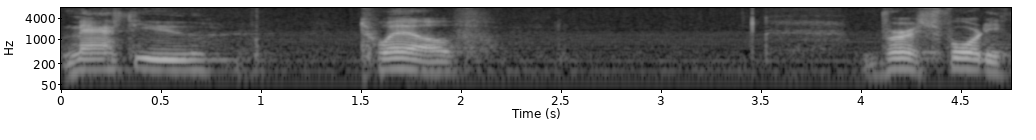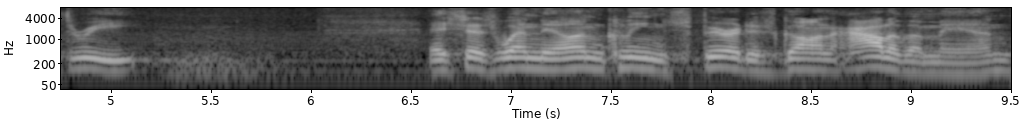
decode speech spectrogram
Matthew 12, verse 43. It says, When the unclean spirit is gone out of a man,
